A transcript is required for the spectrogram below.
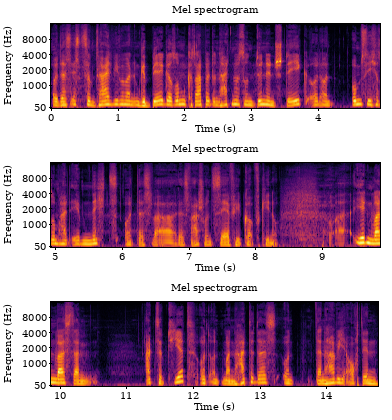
Und das ist zum Teil wie wenn man im Gebirge rumkrabbelt und hat nur so einen dünnen Steg und, und um sich herum halt eben nichts. Und das war, das war schon sehr viel Kopfkino. Irgendwann war es dann akzeptiert und, und man hatte das und dann habe ich auch den,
